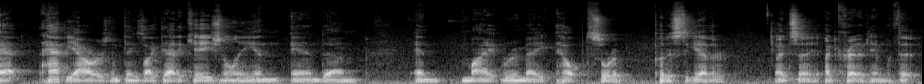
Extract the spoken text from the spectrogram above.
at happy hours and things like that occasionally, and and um, and my roommate helped sort of put us together. I'd say I'd credit him with it,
